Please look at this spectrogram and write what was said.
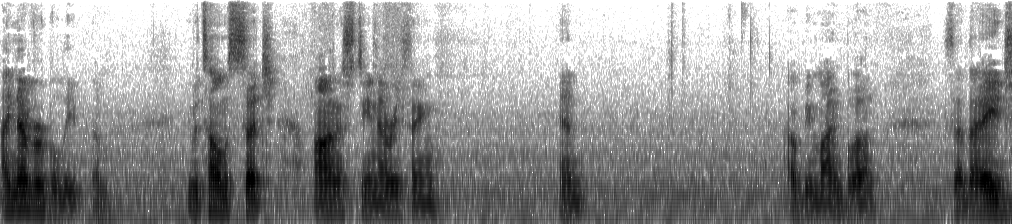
I never believed them. He would tell them such honesty and everything. And I would be mind blown. Because at that age,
